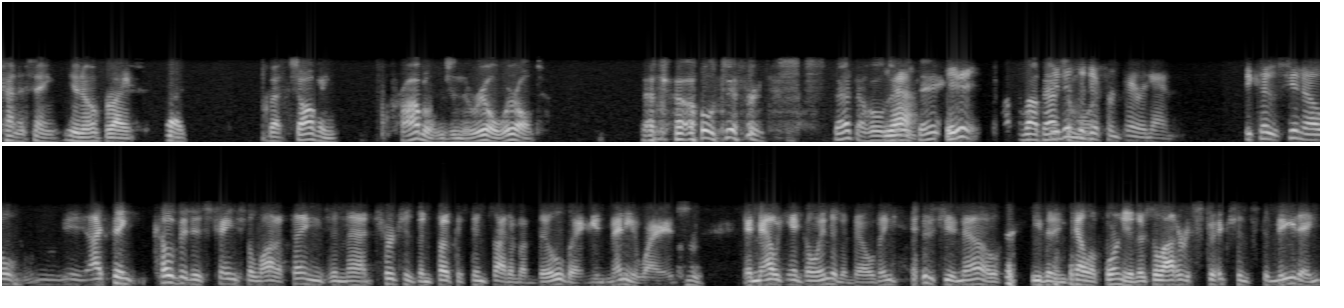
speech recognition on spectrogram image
kind of thing, you know. Right. But but solving problems in the real world, that's a whole different that's a whole yeah. different thing. It is. Talk about that it is a different paradigm because you know I think COVID has changed a lot of things in that church has been focused inside of a building in many ways. Mm-hmm. And now we can't go into the building, as you know. Even in California, there's a lot of restrictions to meeting.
